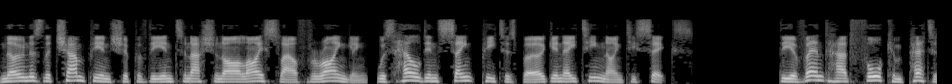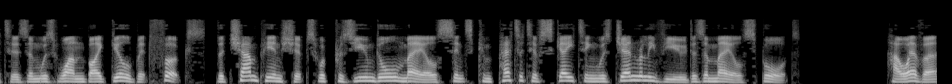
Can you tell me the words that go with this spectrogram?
known as the Championship of the Internationale Eislaufvereinigung, was held in St. Petersburg in 1896. The event had four competitors and was won by Gilbert Fuchs. The championships were presumed all male since competitive skating was generally viewed as a male sport. However,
